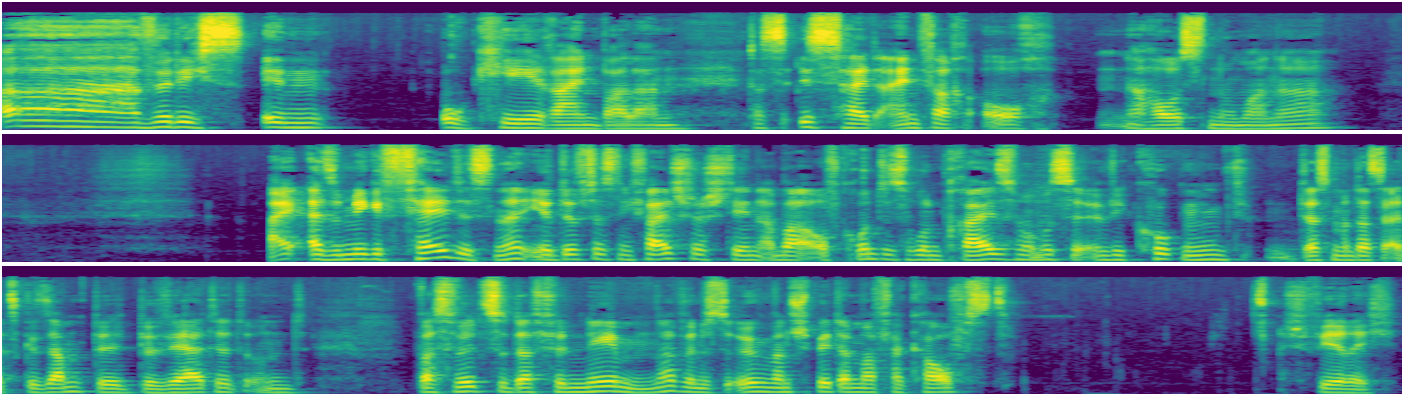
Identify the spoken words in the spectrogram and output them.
ah, würde ich es in okay reinballern. Das ist halt einfach auch eine Hausnummer, ne? Also mir gefällt es, ne? Ihr dürft das nicht falsch verstehen, aber aufgrund des hohen Preises, man muss ja irgendwie gucken, dass man das als Gesamtbild bewertet und was willst du dafür nehmen, ne? wenn du es irgendwann später mal verkaufst? Schwierig.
